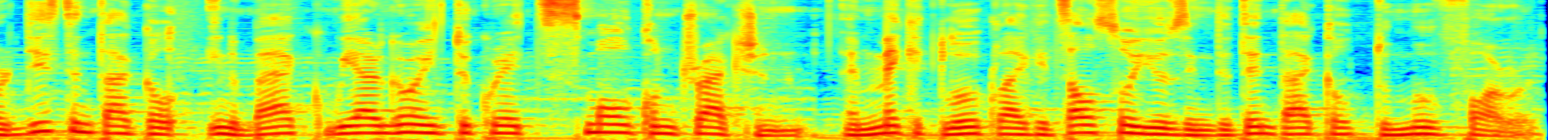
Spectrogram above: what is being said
For this tentacle in the back, we are going to create small contraction and make it look like it's also using the tentacle to move forward.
